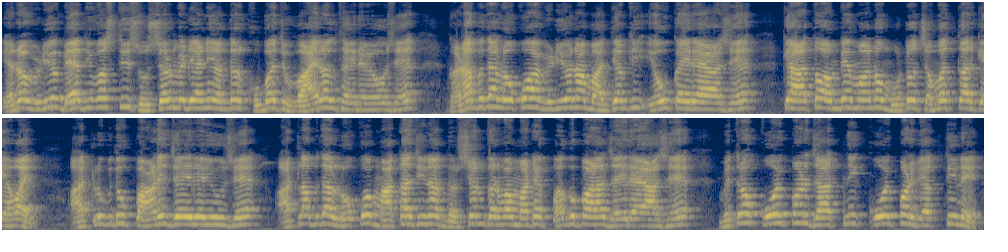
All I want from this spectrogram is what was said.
એનો વીડિયો બે દિવસથી સોશિયલ મીડિયાની અંદર ખૂબ જ વાયરલ થઈ રહ્યો છે. ઘણા બધા લોકો આ વિડીયોના માધ્યમથી એવું કહી રહ્યા છે કે આ તો અંબેમાનો મોટો ચમત્કાર કહેવાય. આટલું બધું પાણી જઈ રહ્યું છે. આટલા બધા લોકો માતાજીના દર્શન કરવા માટે પગપાળા જઈ રહ્યા છે. મિત્રો, કોઈ પણ જાતની, કોઈ પણ વ્યક્તિને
